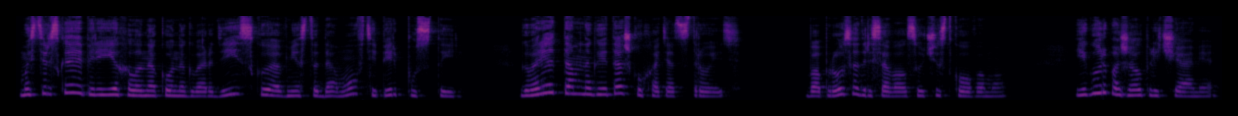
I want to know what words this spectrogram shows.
Мастерская переехала на Конногвардейскую, а вместо домов теперь пустырь. Говорят, там многоэтажку хотят строить. Вопрос адресовался участковому. Егор пожал плечами.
